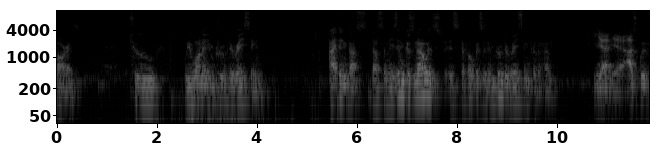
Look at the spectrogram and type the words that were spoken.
cars to we want to improve the racing. I think that's that's amazing because now it's it's the focus is improve the racing for the fans. Yeah, yeah. As with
